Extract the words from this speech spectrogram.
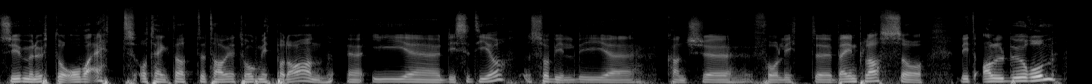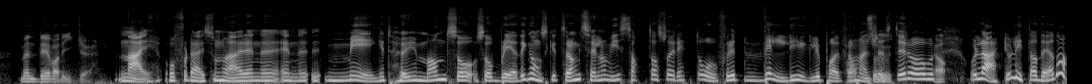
syv minutter over ett, og tenkte at tar vi et tog midt på dagen i disse tider, så vil vi kanskje få litt uh, beinplass og litt albuerom, men det var det ikke. Nei, og for deg som er en, en meget høy mann, så, så, ble det ganske trangt, selv om vi satt altså rett overfor et veldig hyggelig par fra Absolutt. Manchester, og, ja. og, lærte jo litt av det, da.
